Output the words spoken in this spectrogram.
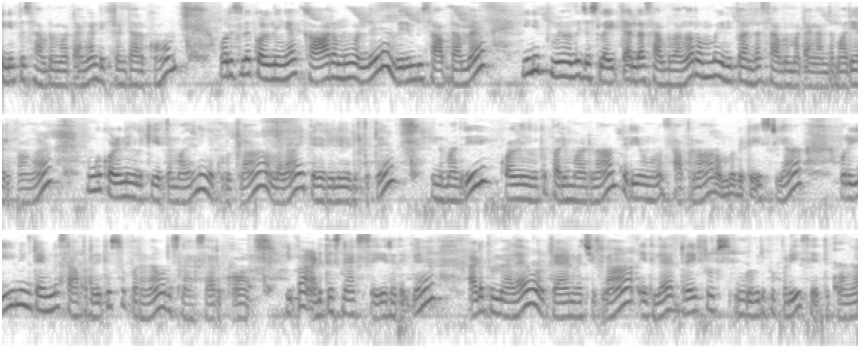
இனிப்பு சாப்பிட மாட்டாங்க டிஃப்ரெண்ட்டாக இருக்கும். ஒரு சில குழந்தைங்க காரமும் வந்து விரும்பி சாப்பிடாம இனிப்புமே வந்து ஜஸ்ட் லைட்டாக இருந்தால் சாப்பிடுவாங்க ரொம்ப இனிப்பாக இருந்தால் சாப்பிட மாட்டாங்க அந்த மாதிரியே இருப்பாங்க. உங்கள் குழந்தைங்களுக்கு ஏற்ற மாதிரி நீங்கள் கொடுக்கலாம் அவ்வளோதான் இப்போ இதை வெளியே எடுத்துகிட்டு இந்த மாதிரி குழந்தைங்களுக்கு பரிமாறலாம் பெரியவங்களும் சாப்பிட்லாம். ரொம்பவே டேஸ்டியாக ஒரு ஈவினிங் டைமில் சாப்பிட்றதுக்கு சூப்பரான ஒரு ஸ்நாக்ஸாக இருக்கும். இப்போ அடுத்த ஸ்நாக்ஸ் செய்கிறதுக்கு அடுப்பு மேலே ஒரு பேன் வச்சுக்கலாம். இதில் ட்ரை ஃப்ரூட்ஸ் உங்கள் விருப்பப்படி சேர்த்துக்கோங்க.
